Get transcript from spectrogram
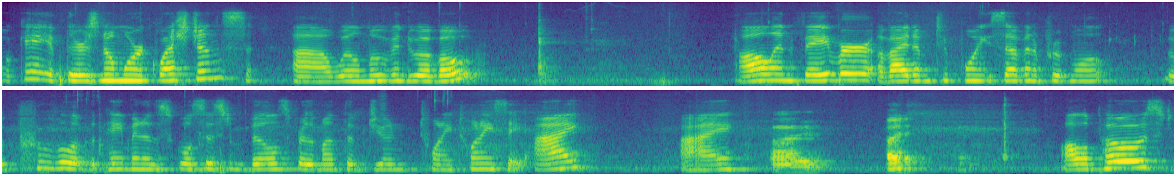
Okay, if there's no more questions, uh, we'll move into a vote. All in favor of item 2.7, approval, approval of the payment of the school system bills for the month of June 2020, say aye. Aye. Aye. Aye. All opposed?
